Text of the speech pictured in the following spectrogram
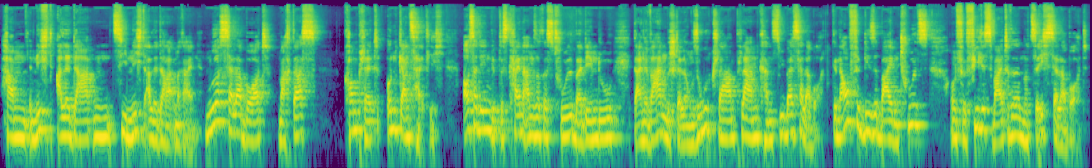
haben nicht alle Daten, ziehen nicht alle Daten rein. Nur Sellerboard macht das komplett und ganzheitlich. Außerdem gibt es kein anderes Tool, bei dem du deine Warenbestellung so gut klar planen kannst wie bei Sellerboard. Genau für diese beiden Tools und für vieles weitere nutze ich Sellerboard.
